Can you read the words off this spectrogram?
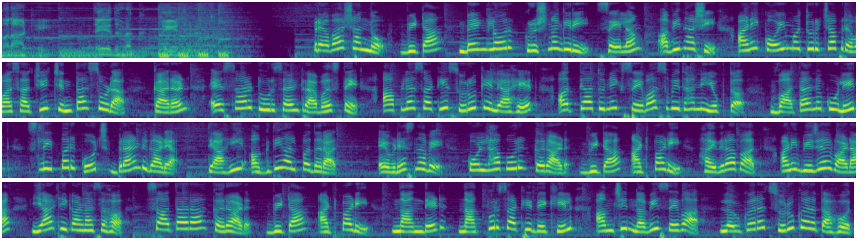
मराठी. ते धडक ते धडक. प्रवाशांनो विटा बेंगलोर कृष्णगिरी सेलम अविनाशी आणि कोईमतूरच्या प्रवासाची चिंता सोडा कारण एस आर टूर्स अँड ट्रॅव्हल्सने आपल्यासाठी सुरू केले आहेत अत्याधुनिक सेवा सुविधांनी युक्त वातानुकूलित स्लीपर कोच ब्रँड गाड्या त्याही अगदी अल्प दरात एवढेच नव्हे कोल्हापूर कराड विटा आटपाडी हैदराबाद आणि विजयवाडा या ठिकाणासह सातारा कराड विटा आटपाडी नांदेड नागपूरसाठी देखील आमची नवी सेवा लवकरच सुरू करत आहोत.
